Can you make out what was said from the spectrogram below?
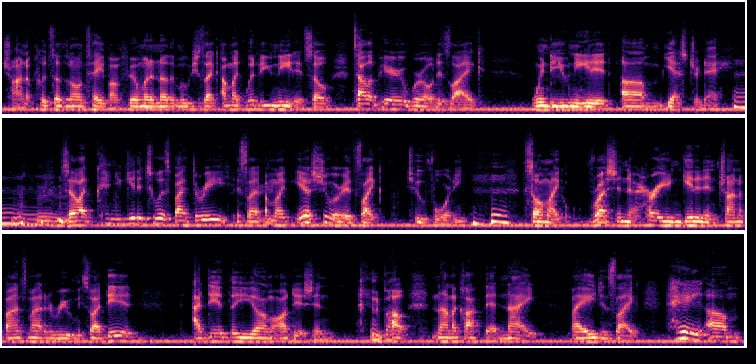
trying to put something on tape. I'm filming another movie. She's like, "I'm like, when do you need it?" So Tyler Perry World is like. When do you need it? Um, yesterday. So like, can you get it to us by three? It's like I'm like, yeah, sure. It's like two forty. so I'm like rushing to hurry and get it and trying to find somebody to read with me. So I did. I did the um, audition. About nine o'clock that night, my agent's like, "Hey, um,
